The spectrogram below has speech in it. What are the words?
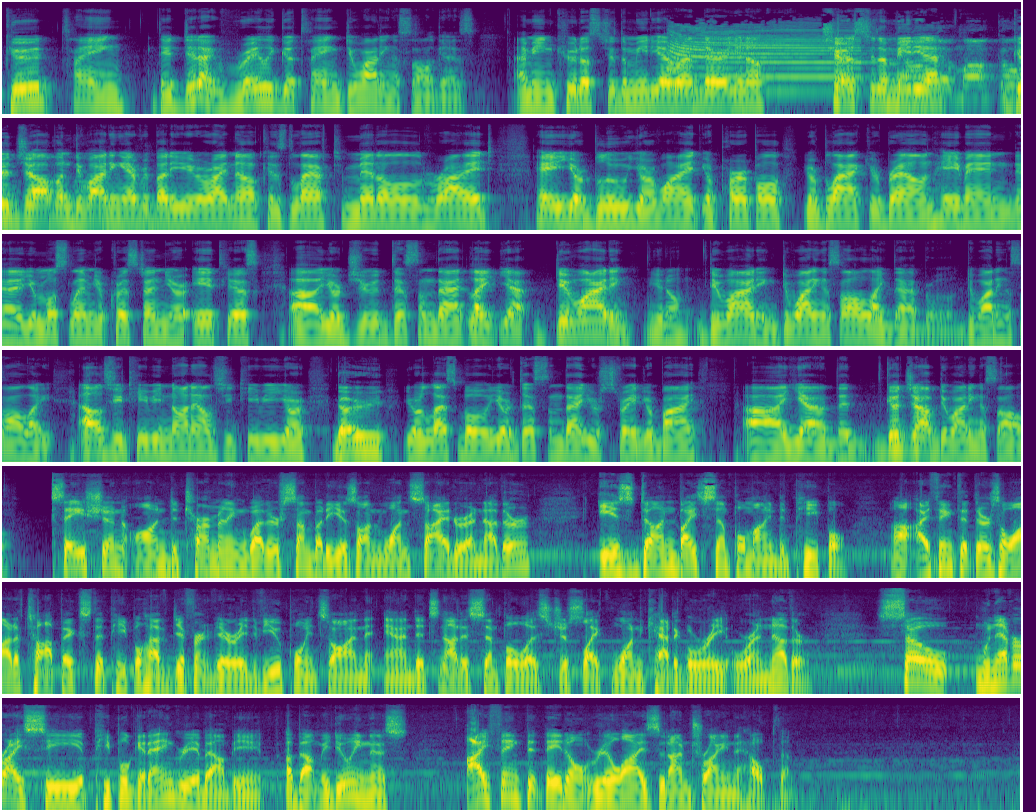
good thing. They did a really good thing dividing us all, guys. I mean, kudos to the media right there. You know, cheers to the media. Good job on dividing everybody right now. Cause left, middle, right. Hey, you're blue, you're white, you're purple, you're black, you're brown. Hey man, uh, you're Muslim, you're Christian, you're atheist, uh, you're Jew, this and that. Like yeah, dividing. You know, dividing, dividing us all like that, bro. Dividing us all like LGTV, non-LGTV. You're gay, you're lesbo, you're this and that. You're straight, you're bi. Uh, yeah, the, good job dividing us all. Fixation on determining whether somebody is on one side or another is done by simple minded people. Uh, I think that there's a lot of topics that people have different varied viewpoints on, and it's not as simple as just like one category or another. So whenever I see people get angry about me about me doing this, I think that they don't realize that I'm trying to help them.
